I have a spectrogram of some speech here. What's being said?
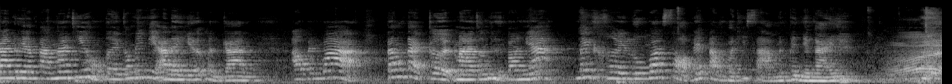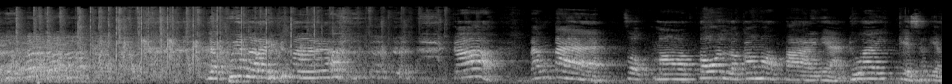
การเรียนตามหน้าที่ของเตยก็ไม่มีอะไรเยอะเหมือนกัน เอาเป็นว่าตั้งแต่เกิดมาจนถึงตอนเนี้ยไม่เคยรู้ว่าสอบได้ต่ำกว่าที่สามมันเป็นยังไง อย่าเพี้ยงอะไรขึ้นมานะคะก็ตั้งแต่จบมต้นแล้วก็มปลายเนี่ยด้วยเกรดเฉลี่ย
